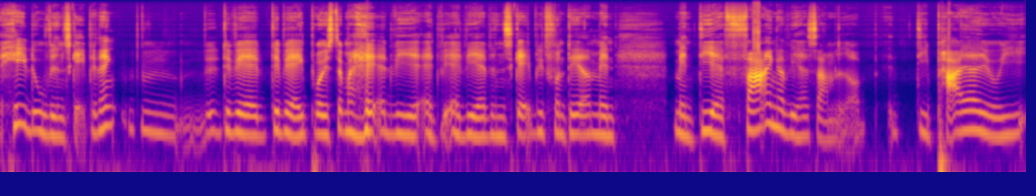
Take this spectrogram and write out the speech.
helt uvidenskabeligt, ikke? Mm, det, vil jeg, det vil jeg ikke bryste mig af, at vi, at vi, at vi er videnskabeligt funderet, men, men de erfaringer, vi har samlet op, de peger jo i,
